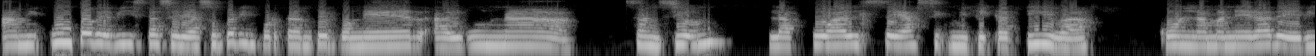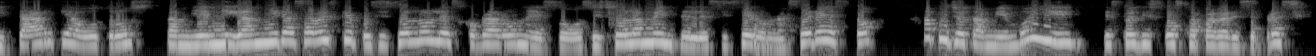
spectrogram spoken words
a mi punto de vista sería súper importante poner alguna sanción la cual sea significativa con la manera de evitar que a otros también digan, mira, ¿sabes qué? Pues si solo les cobraron eso o si solamente les hicieron hacer esto, ah, pues yo también voy y estoy dispuesta a pagar ese precio,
